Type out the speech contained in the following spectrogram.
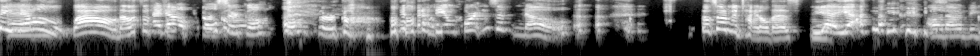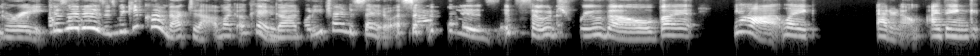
say and no. Wow, that was a I know full circle. Full circle. the importance of no. That's what I'm gonna title this. Yeah, yeah. oh, that would be great because it is. We keep coming back to that. I'm like, okay, mm-hmm. God, what are you trying to say to us? it is. It's so true though. But yeah, like I don't know. I think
